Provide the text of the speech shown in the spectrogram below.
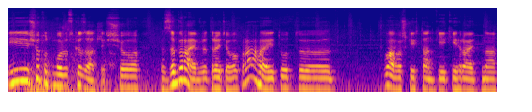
І що тут можу сказати? Що забирає вже третього фрага, і тут е, два важких танки, які грають на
